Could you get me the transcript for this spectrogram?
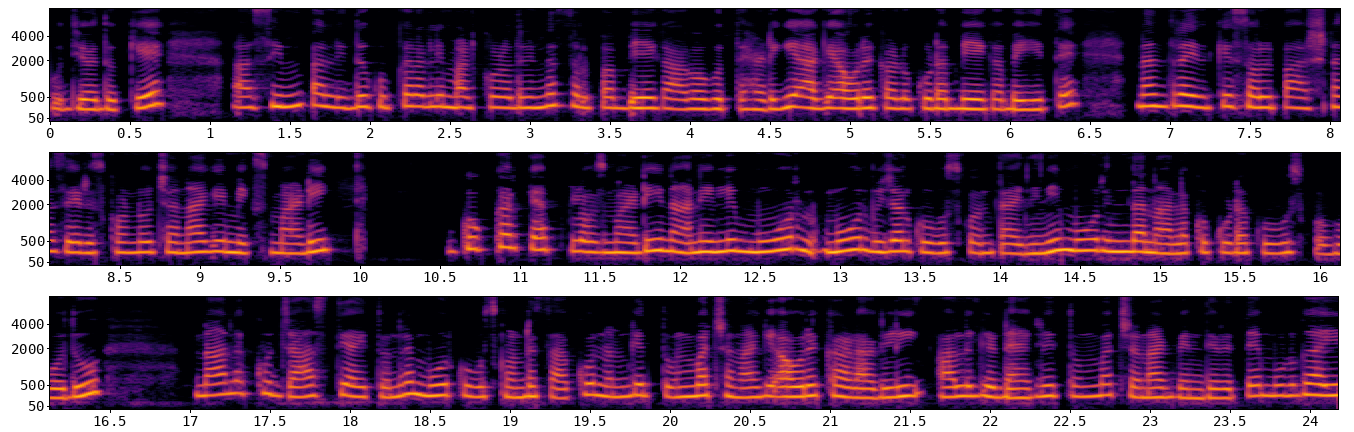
ಕುದಿಯೋದಕ್ಕೆ. ಸಿಂಪಲ್ ಇದು ಕುಕ್ಕರಲ್ಲಿ ಮಾಡ್ಕೊಳ್ಳೋದ್ರಿಂದ ಸ್ವಲ್ಪ ಬೇಗ ಆಗೋಗುತ್ತೆ ಅಡುಗೆ. ಹಾಗೆ ಅವರೆಕಾಳು ಕೂಡ ಬೇಗ ಬೇಯುತ್ತೆ. ನಂತರ ಇದಕ್ಕೆ ಸ್ವಲ್ಪ ಅರಿಶಿನ ಸೇರಿಸ್ಕೊಂಡು ಚೆನ್ನಾಗಿ ಮಿಕ್ಸ್ ಮಾಡಿ ಕುಕ್ಕರ್ ಕ್ಯಾಪ್ ಕ್ಲೋಸ್ ಮಾಡಿ ನಾನಿಲ್ಲಿ ಮೂರು ಮೂರು ವಿಜಲ್ ಕೂಗಿಸ್ಕೊತಾ ಇದ್ದೀನಿ. ಮೂರಿಂದ ನಾಲ್ಕು ಕೂಡ ಕೂಗಿಸ್ಕೋಬೋದು. ನಾಲ್ಕು ಜಾಸ್ತಿ ಆಯಿತು ಅಂದರೆ ಮೂರು ಕೂಗಿಸ್ಕೊಂಡ್ರೆ ಸಾಕು. ನಮಗೆ ತುಂಬ ಚೆನ್ನಾಗಿ ಅವರೆಕಾಳಾಗಲಿ ಆಲೂಗಡ್ಡೆ ಆಗಲಿ ತುಂಬ ಚೆನ್ನಾಗಿ ಬೆಂದಿರುತ್ತೆ. ಮುಳುಗಾಯಿ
